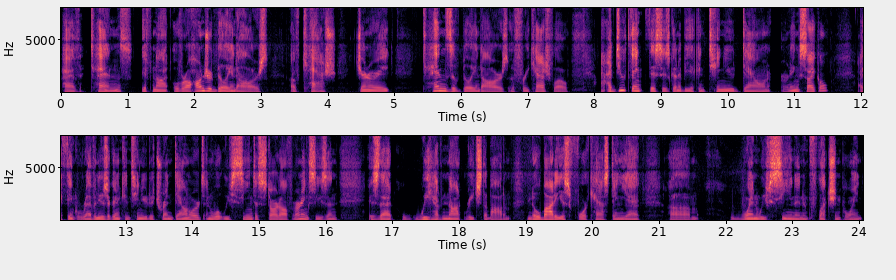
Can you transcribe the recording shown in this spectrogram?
have tens, if not over $100 billion of cash, generate tens of billion dollars of free cash flow. I do think this is going to be a continued down earnings cycle. I think revenues are going to continue to trend downwards. And what we've seen to start off earnings season is that we have not reached the bottom. Nobody is forecasting yet um, when we've seen an inflection point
